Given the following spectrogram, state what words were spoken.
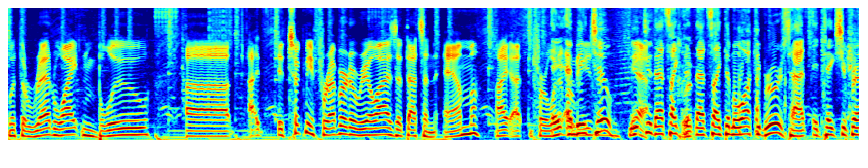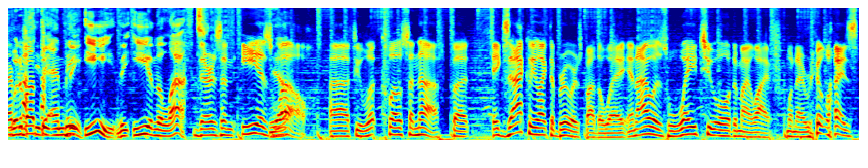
with the red, white, and blue. Uh, I, it took me forever to realize that that's an M. I uh, for whatever and me reason. too. Me Yeah. too. That's like the, that's like the Milwaukee Brewers hat. It takes you forever What to see the, the, MB. the E? The E in the left. There's an E as Yeah. well, uh, if you look close enough. But exactly like the Brewers, by the way. And I was way too old in my life when I realized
